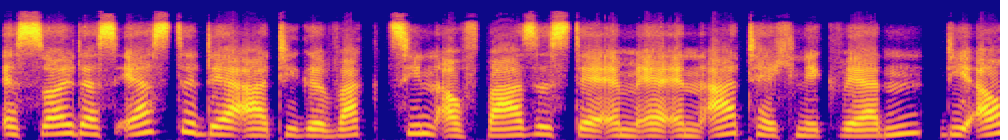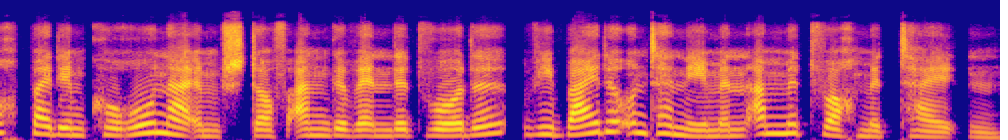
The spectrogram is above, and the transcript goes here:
Es soll das erste derartige Vakzin auf Basis der mRNA-Technik werden, die auch bei dem Corona-Impfstoff angewendet wurde, wie beide Unternehmen am Mittwoch mitteilten.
